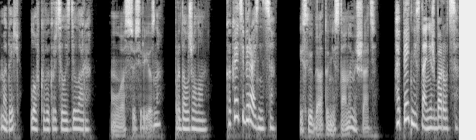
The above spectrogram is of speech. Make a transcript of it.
модель», — ловко выкрутилась Дилара. «У вас все серьезно? продолжал он. «Какая тебе разница?» «Если да, то не стану мешать». «Опять не станешь бороться?»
